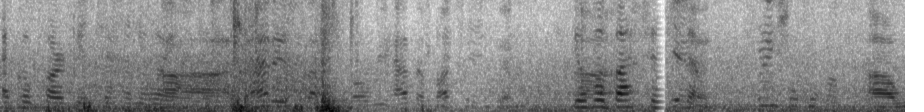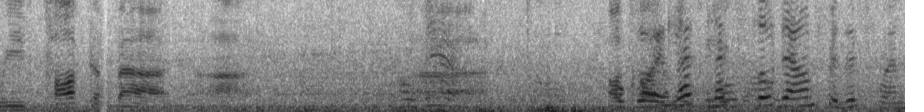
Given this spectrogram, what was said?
Eco Park into Hanoi. Uh, that is something. Well, we have the bus system. You have a Uh, bus system. Yes. Free shuttle bus. Uh, we've talked about. Uh, Oh, uh, so Oh, good. Let's, let's slow down for this one.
